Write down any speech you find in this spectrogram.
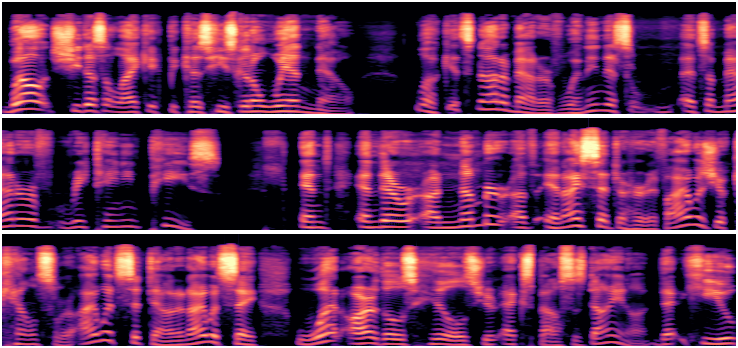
Well, she doesn't like it because he's going to win now. Look, it's not a matter of winning, it's, it's a matter of retaining peace. And and there were a number of and I said to her, if I was your counselor, I would sit down and I would say, what are those hills your ex-spouse is dying on that you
